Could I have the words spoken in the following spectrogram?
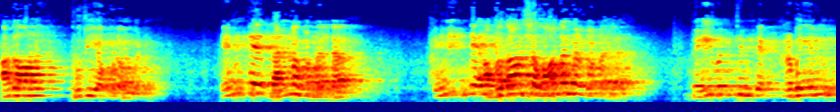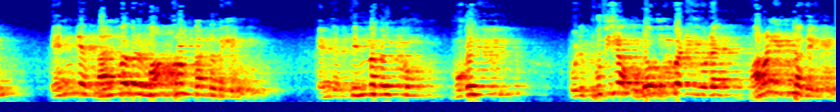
അതാണ് പുതിയ ഉടമ്പടി എന്റെ നന്മ കൊണ്ടല്ല എന്റെ അവകാശവാദങ്ങൾ കൊണ്ടല്ല ദൈവത്തിന്റെ കൃപയിൽ എന്റെ നന്മകൾ മാത്രം കണ്ട ദൈവം എന്റെ തിന്മകൾക്കും മുകളിൽ ഒരു പുതിയ ഉടമ്പടിയുടെ മറയിട്ട ദൈവം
